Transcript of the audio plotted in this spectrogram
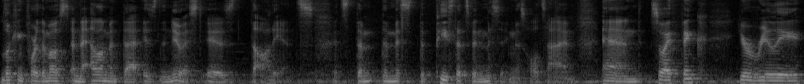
looking for the most and the element that is the newest is the audience. It's the the miss the piece that's been missing this whole time. And so I think you're really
